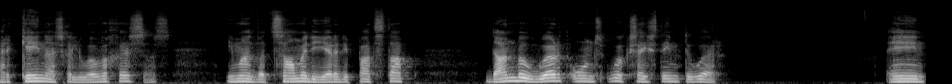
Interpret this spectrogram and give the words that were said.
erken as gelowiges, as iemand wat saam met die Here die pad stap, dan behoort ons ook sy stem te hoor. En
